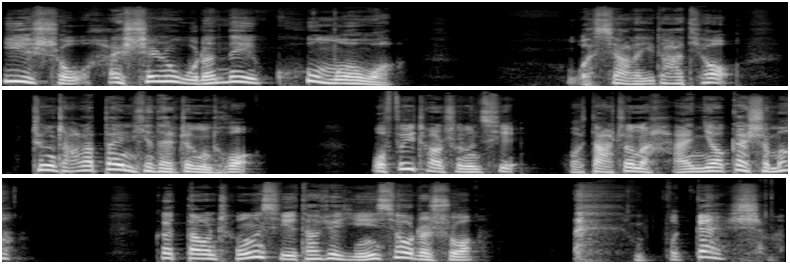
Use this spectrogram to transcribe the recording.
一手还伸入我的内裤摸我，我吓了一大跳，挣扎了半天才挣脱。我非常生气，我大声的喊：“你要干什么？”可党承喜他却淫笑着说：“不干什么，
